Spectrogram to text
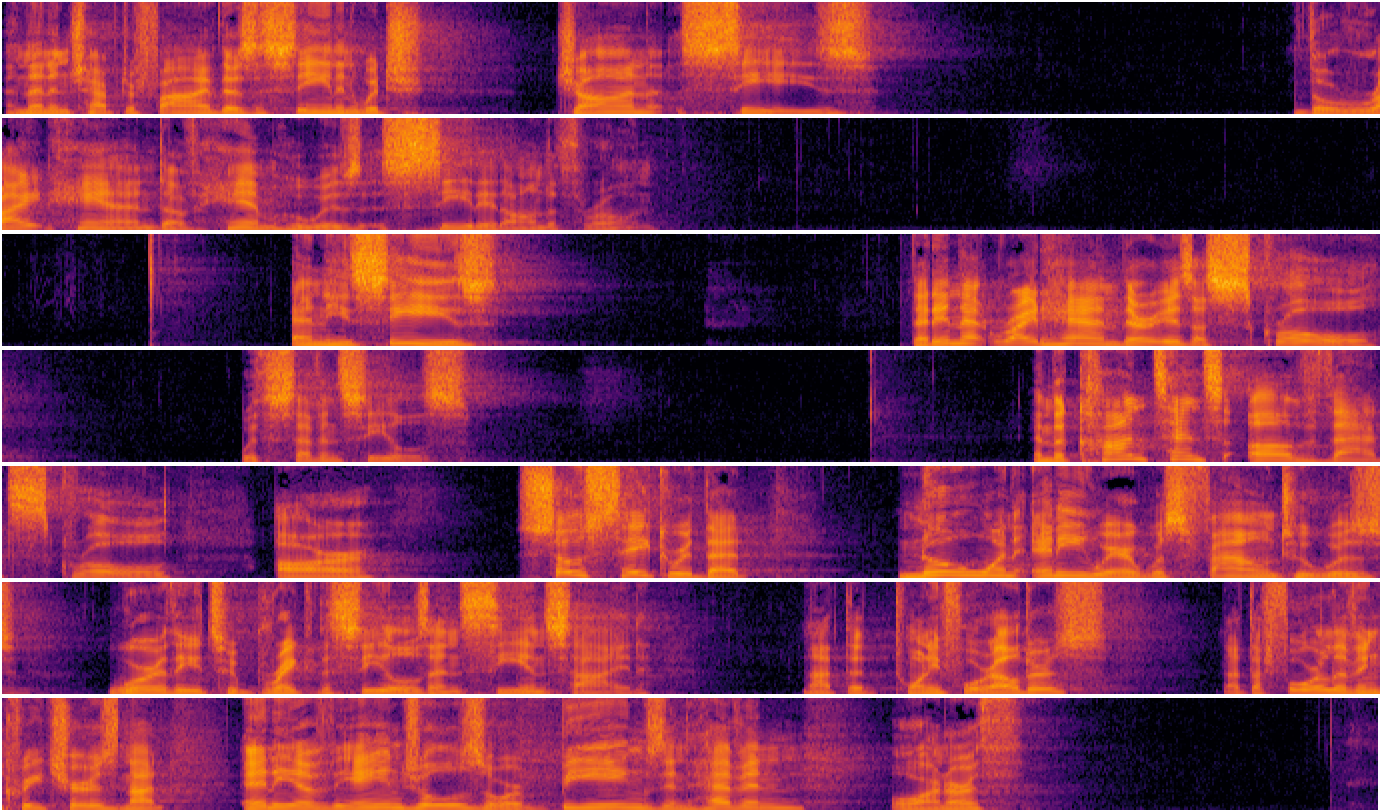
And then in chapter 5, there's a scene in which John sees the right hand of him who is seated on the throne. And he sees that in that right hand there is a scroll with seven seals. And the contents of that scroll are so sacred that no one anywhere was found who was worthy to break the seals and see inside. Not the 24 elders, not the four living creatures, not any of the angels or beings in heaven or on earth.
